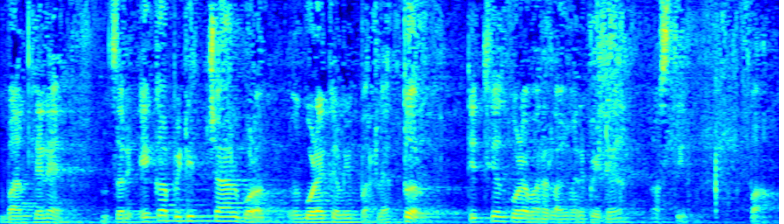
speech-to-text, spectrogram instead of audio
बांधलेल्या आहेत. जर एका पेटीत चार गोळा गोळ्या कमी भरल्या तर तितक्याच गोळ्या भरायला लागणाऱ्या पेट्या असतील. पहा.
